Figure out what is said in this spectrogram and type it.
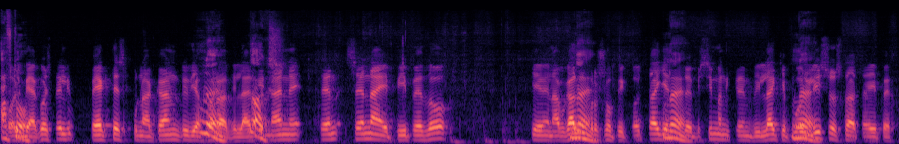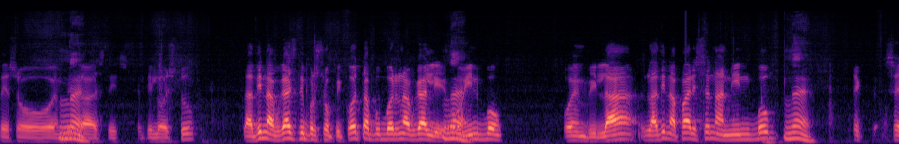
Παίκ- Ο Αυτό. Ολυμπιακός θέλει παίκτες που να κάνουν τη διαφορά. Ναι, δηλαδή εντάξει. να είναι σε, σε ένα επίπεδο και να βγάλουν Ναι. προσωπικότητα γιατί Ναι. το επισήμανε και ο Εμβιλά και Ναι. πολύ σωστά τα είπε χθες ο Εμβιλά Ναι. στις δηλώσεις του. Δηλαδή να βγάζει την προσωπικότητα που μπορεί να βγάλει Ναι. ο Ινμπομ, ο Εμβιλά. Δηλαδή να πάρει έναν Ινμπομ Ναι. σε, σε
